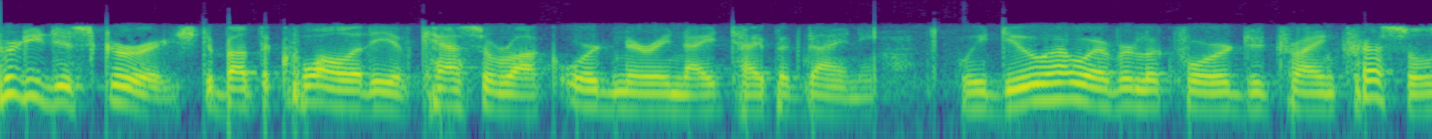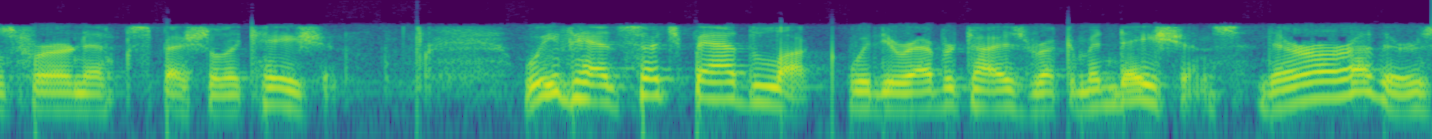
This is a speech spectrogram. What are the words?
pretty discouraged about the quality of Castle Rock ordinary night type of dining. We do, however, look forward to trying Trestles for our next special occasion. We've had such bad luck with your advertised recommendations. There are others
